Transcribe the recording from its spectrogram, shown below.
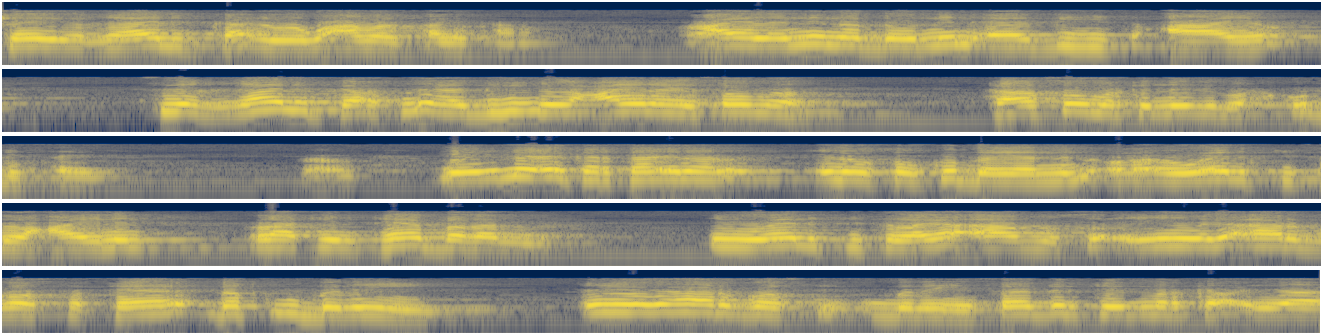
shayga haalibka in lagu camal fali karo. Maxaa yeele nin hadow nin aabihiis caayo sida haalibka asna aabihii in la caynayo soo maa taasoo marka nebiga wax ku dhisay way dhici kartaa inaan inuusan ku dayanin oo aan waalidkiis la caynin laakiin tee badan in waalidkiis laga aamuso in laga aargoosto tee dadku u badan yihiin. In laga aargoostay u badan yihiin saa darteed marka ayaa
